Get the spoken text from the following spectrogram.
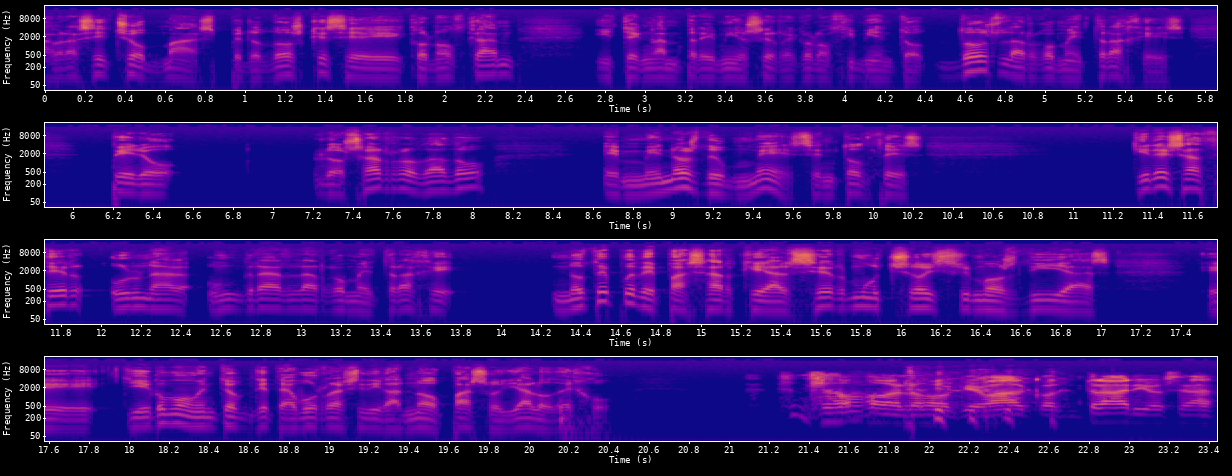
habrás hecho más, pero dos que se conozcan y tengan premios y reconocimiento. Dos largometrajes, pero los has rodado en menos de un mes. Entonces, ¿quieres hacer una, un gran largometraje? ¿No te puede pasar que al ser muchísimos días eh, llega un momento en que te aburras y digas, no, paso, ya lo dejo? No, no, que va al contrario. O sea,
